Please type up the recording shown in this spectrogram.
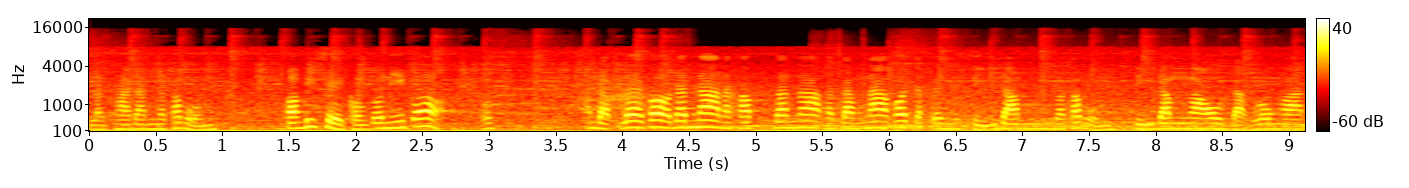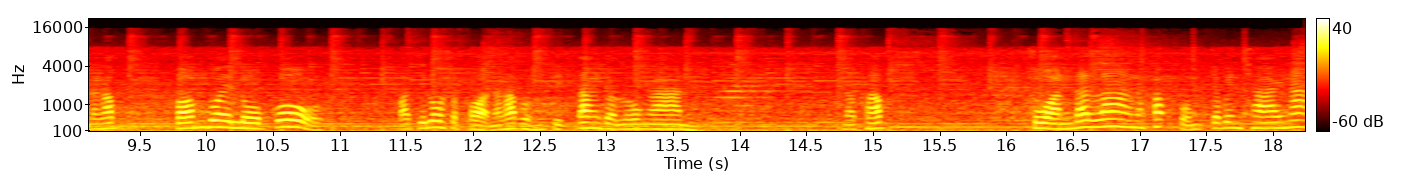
หลังคาดำนะครับผมความพิเศษของตัวนี้ก็ อันดับแรกก็ด้านหน้านะครับ ด้านหน้ากระจังหน้าก็จะเป็นสีดำนะครับผมสีดำเงาจากโรงงานนะครับ พร้อมด้วยโลโก้ปาจิโร่สปอร์ตนะครับ ผมติดตั้งจากโรงงานนะครับ ส่วนด้านล่างนะครับ ผมจะเป็นชายหน้า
